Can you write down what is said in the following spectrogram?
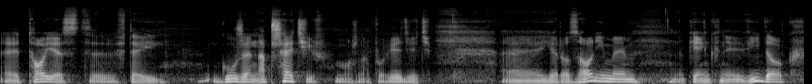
E, to jest w tej górze naprzeciw, można powiedzieć, e, Jerozolimy. Piękny widok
